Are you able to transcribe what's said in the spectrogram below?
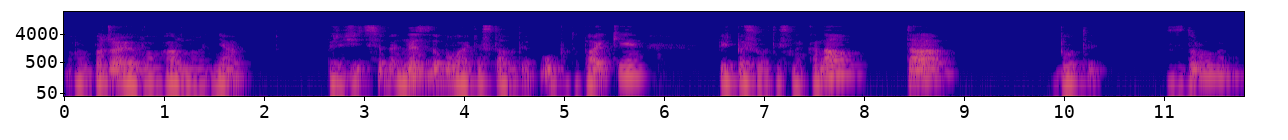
Бажаю вам гарного дня. Бережіть себе, не забувайте ставити уподобайки, підписуватись на канал та бути здоровими.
